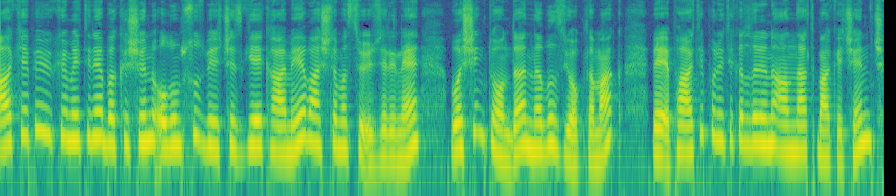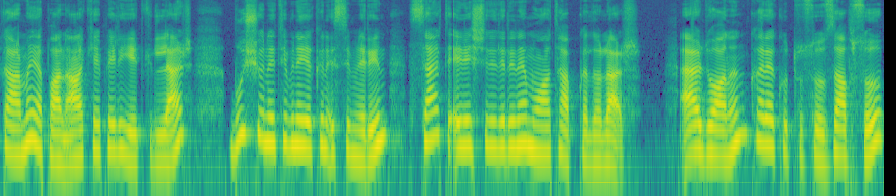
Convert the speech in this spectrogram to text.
AKP hükümetine bakışın olumsuz bir çizgiye kaymaya başlaması üzerine Washington'da nabız yoklamak ve parti politikalarını anlatmak için çıkarma yapan AKP'li yetkililer Bush yönetimine yakın isimlerin sert eleştirilerine muhatap kalırlar. Erdoğan'ın kara kutusu Zapsu,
